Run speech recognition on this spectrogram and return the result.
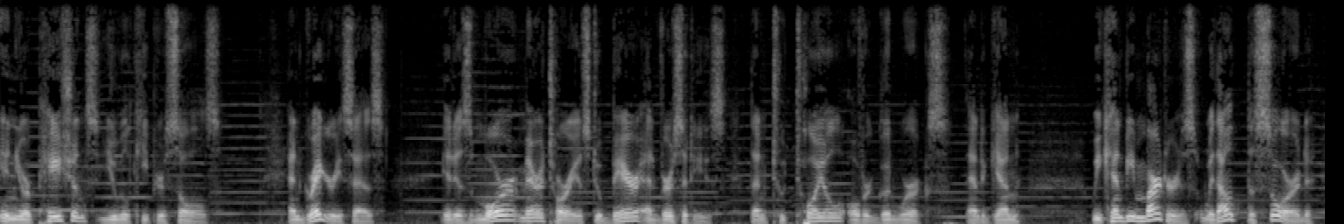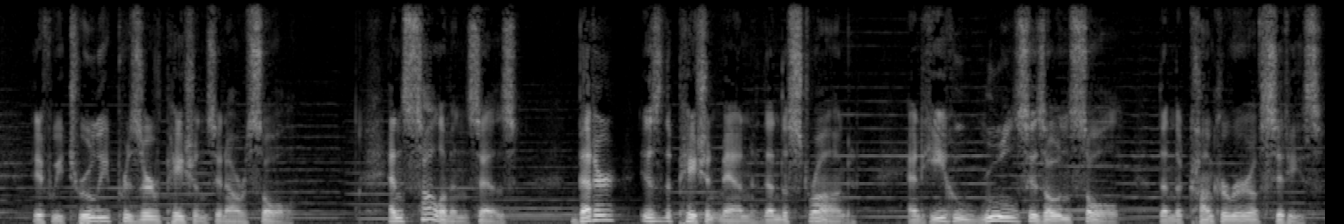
In your patience you will keep your souls. And Gregory says, It is more meritorious to bear adversities than to toil over good works. And again, we can be martyrs without the sword if we truly preserve patience in our soul. And Solomon says, Better is the patient man than the strong and he who rules his own soul than the conqueror of cities.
